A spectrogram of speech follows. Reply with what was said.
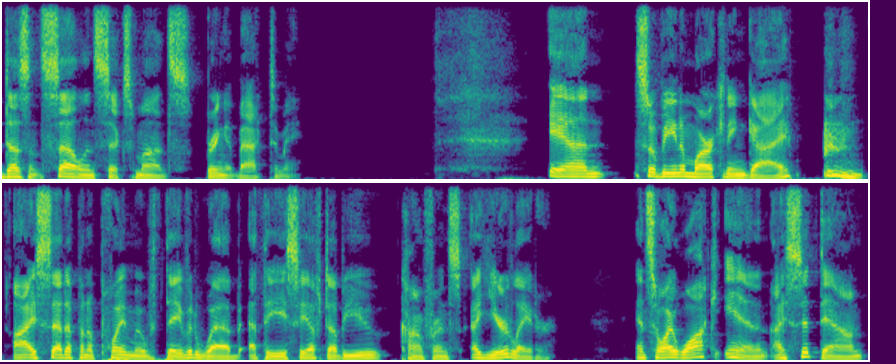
doesn't sell in six months, bring it back to me. And so being a marketing guy, I set up an appointment with David Webb at the ACFW conference a year later. And so I walk in, I sit down,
